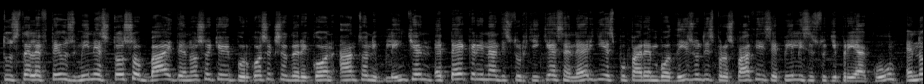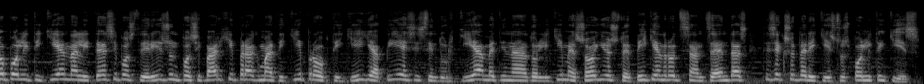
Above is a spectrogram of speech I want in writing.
Τους τελευταίους μήνες, τόσο ο Biden όσο και ο Υπουργός Εξωτερικών Άντωνι Μπλίνκεν επέκριναν τις τουρκικές ενέργειες που παρεμποδίζουν τις προσπάθειες επίλυσης του Κυπριακού, ενώ πολιτικοί αναλυτές υποστηρίζουν πως υπάρχει πραγματική προοπτική για πίεση στην Τουρκία με την Ανατολική Μεσόγειο στο επίκεντρο της ατζέντας της εξωτερικής τους πολιτικής.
